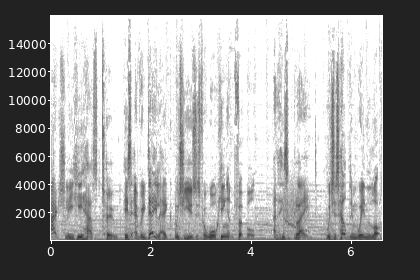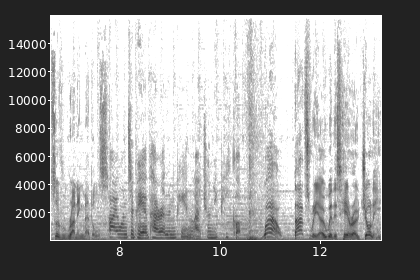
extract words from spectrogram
Actually, he has two his everyday leg, which he uses for walking and football, and his blade, which has helped him win lots of running medals. I want to be a Paralympian like Jonnie Peacock. Wow, that's Rio with his hero Jonnie,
